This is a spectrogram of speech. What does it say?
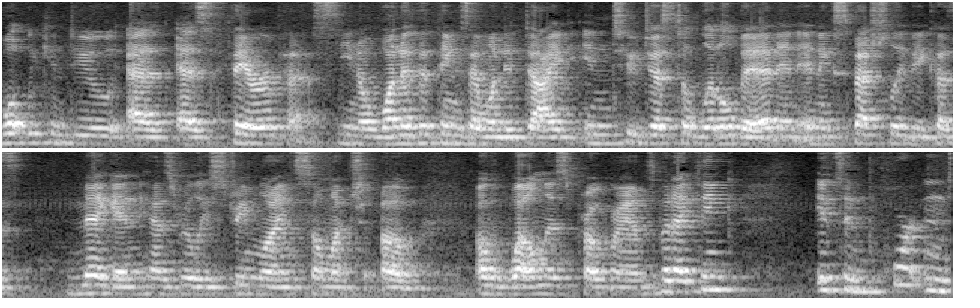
what we can do as, as therapists. You know, one of the things I want to dive into just a little bit, and, and especially because Meghan has really streamlined so much of, of wellness programs, but I think it's important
